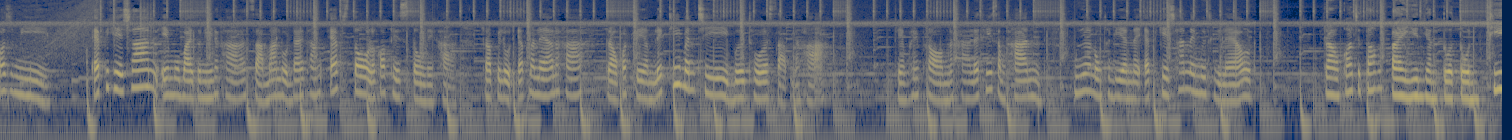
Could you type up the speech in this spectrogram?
ก็จะมีแอปพลิเคชัน M Mobile ตัวนี้นะคะ สามารถโหลดได้ทั้ง App Store แล้วก็ Play Store เลยค่ะ เราไปโหลดแอปมาแล้วนะคะ เราก็เตรียมเลขที่บัญชีเบอร์โทรศัพท์นะคะ เตรียมให้พร้อมนะคะ และที่สำคัญเมื่อลงทะเบียนในแอปพลิเคชันในมือถือแล้ว เราก็จะต้องไปยืนยันตัวตนที่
